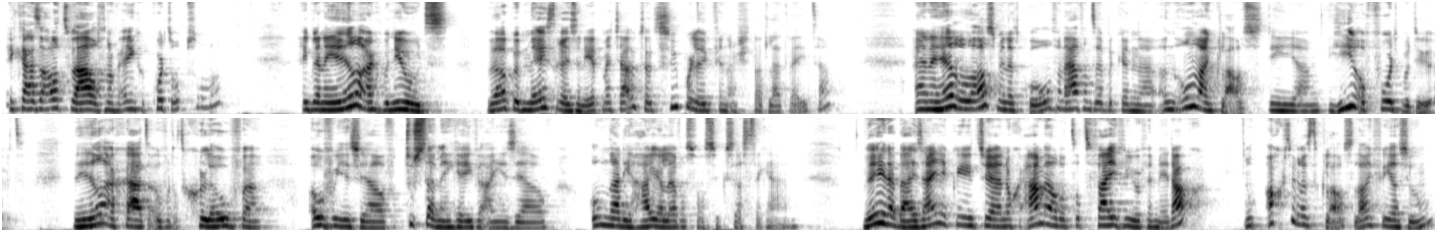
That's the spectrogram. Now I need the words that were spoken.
Ik ga ze alle twaalf nog één keer kort opzommen. Ik ben heel erg benieuwd welke het meest resoneert met jou. Ik zou het super leuk vinden als je dat laat weten. En een hele last minute call. Vanavond heb ik een, eh, een online klas die uh, hierop voortborduurt. Die heel erg gaat over dat geloven over jezelf, toestemming geven aan jezelf, om naar die higher levels van succes te gaan. Wil je daarbij zijn? Je kunt je nog aanmelden tot 5 uur vanmiddag. Om 8 uur is de klas, live via Zoom.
